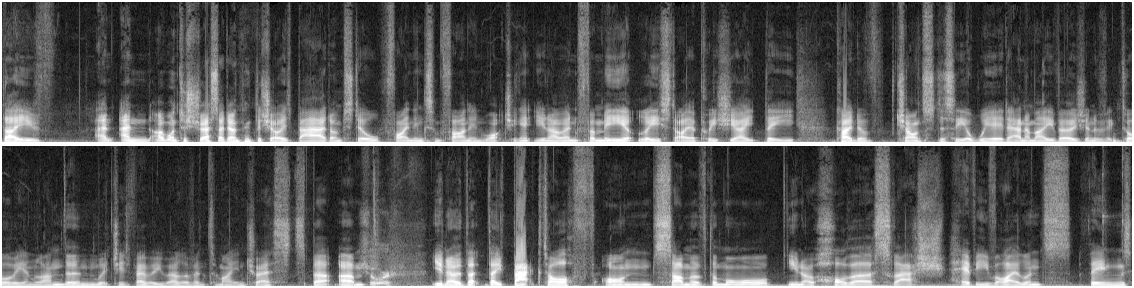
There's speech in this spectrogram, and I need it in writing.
they've and and I want to stress I don't think the show is bad. I'm still finding some fun in watching it, you know, and for me at least I appreciate the kind of chance to see a weird anime version of Victorian London, which is very relevant to my interests. But um Sure. You know that they've backed off on some of the more you know horror slash heavy violence things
